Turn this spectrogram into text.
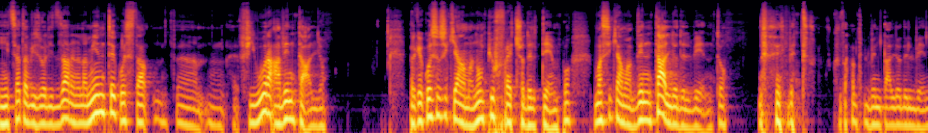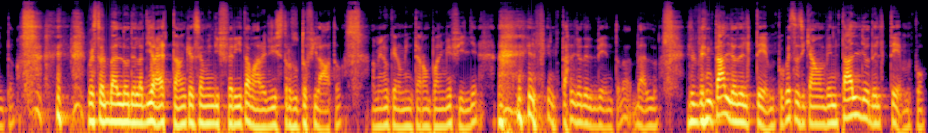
iniziate a visualizzare nella mente questa eh, figura a ventaglio. Perché questo si chiama non più freccia del tempo, ma si chiama ventaglio del vento. Scusate, il ventaglio del vento. Questo è il bello della diretta, anche se siamo in differita, ma registro tutto filato, a meno che non mi interrompano i miei figli. il ventaglio del vento, Beh, bello. Il ventaglio del tempo, questo si chiama ventaglio del tempo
